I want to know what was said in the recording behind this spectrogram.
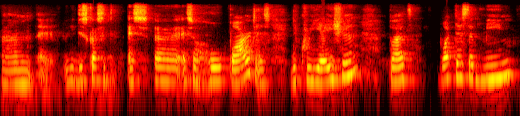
um, uh, we discussed it as uh, as a whole part as the creation. But what does that mean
